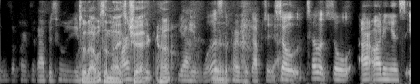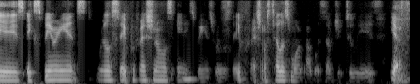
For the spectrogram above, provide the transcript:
it was the perfect opportunity. So that was a nice market- check, huh? Yeah. It was Yeah. the perfect opportunity. So tell it. So our audience is experienced real estate professionals and experienced real estate professionals. Tell us more about what subject two is. Yes.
